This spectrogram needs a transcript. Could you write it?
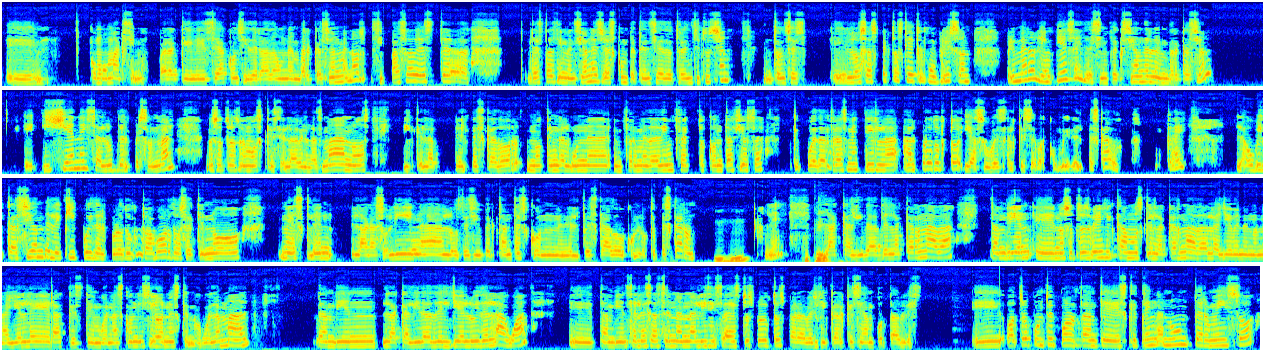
eh, como máximo, para que sea considerada una embarcación menor. Si pasa de, esta, de estas dimensiones, ya es competencia de otra institución. Entonces, eh, los aspectos que hay que cumplir son, primero, limpieza y desinfección de la embarcación eh, higiene y salud del personal. Nosotros vemos que se laven las manos y que el pescador no tenga alguna enfermedad infecto contagiosa que pueda transmitirla al producto y a su vez al que se va a comer el pescado. La ubicación del equipo y del producto a bordo, o sea que no mezclen la gasolina, los desinfectantes con el pescado o con lo que pescaron. La calidad de la carnada. También eh, nosotros verificamos que la carnada la lleven en una hielera, que esté en buenas condiciones, que no huela mal. También la calidad del hielo y del agua. Eh, también se les hacen análisis a estos productos para verificar que sean potables. Eh, otro punto importante es que tengan un permiso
